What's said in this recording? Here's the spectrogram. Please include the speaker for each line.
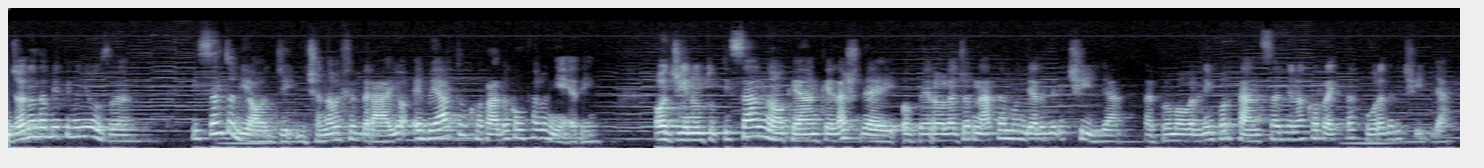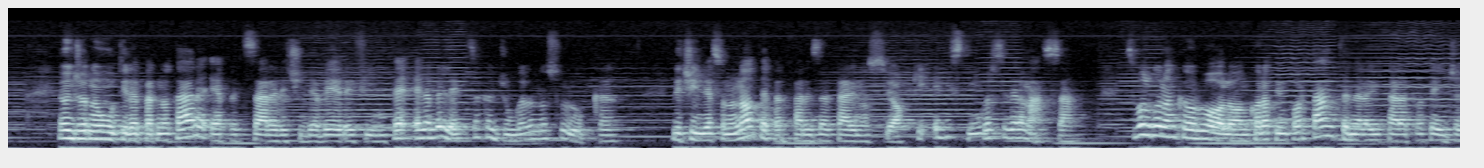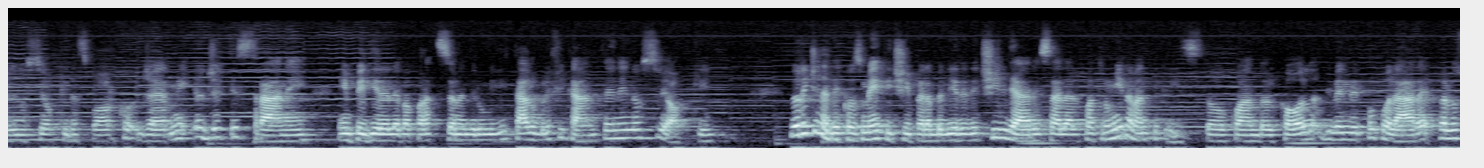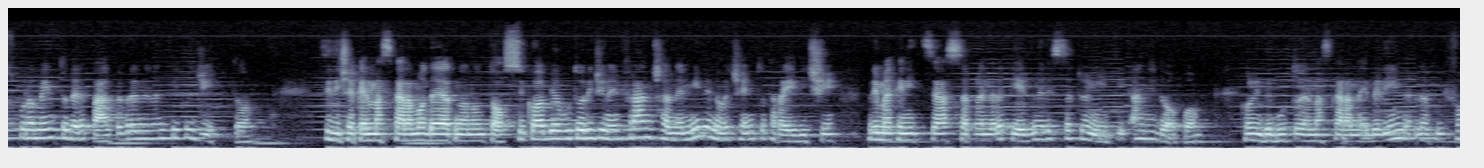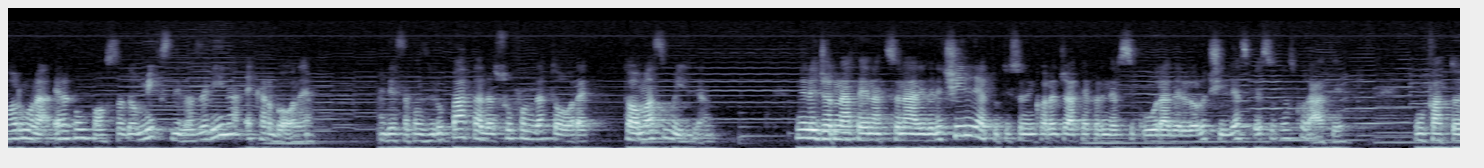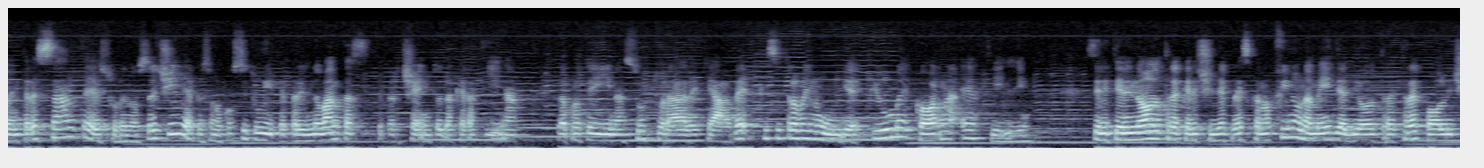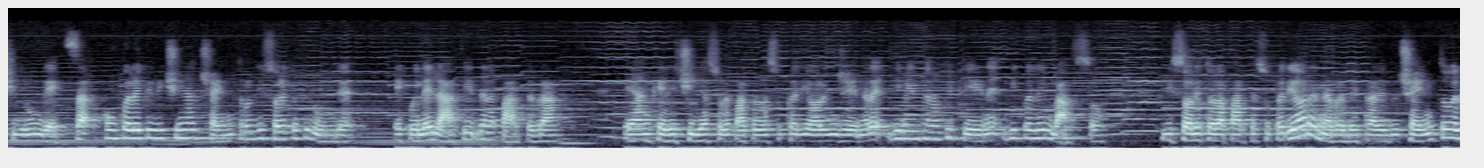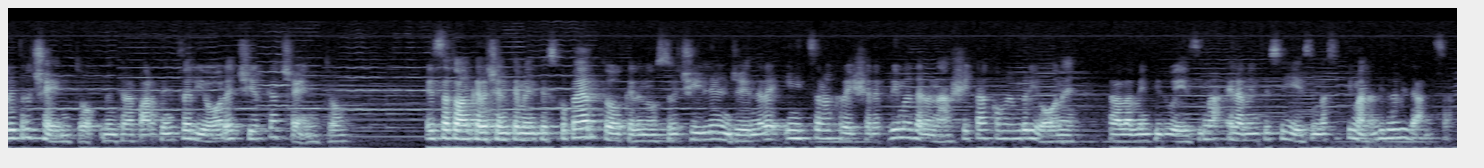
Speaker 1: Buongiorno da Obiettivo News. Il santo di oggi, 19 febbraio, è Beato Corrado Confalonieri. Oggi non tutti sanno che è anche l'Ash Day, ovvero la giornata mondiale delle ciglia, per promuovere l'importanza di una corretta cura delle ciglia. È un giorno utile per notare e apprezzare le ciglia vere e finte e la bellezza che aggiungono al nostro look. Le ciglia sono note per far risaltare i nostri occhi e distinguersi dalla massa. Svolgono anche un ruolo ancora più importante nell'aiutare a proteggere i nostri occhi da sporco, germi e oggetti estranei e impedire l'evaporazione dell'umidità lubrificante nei nostri occhi. L'origine dei cosmetici per abbellire le ciglia risale al 4000 a.C., quando il kohl divenne popolare per l'oscuramento delle palpebre nell'antico Egitto. Si dice che il mascara moderno non tossico abbia avuto origine in Francia nel 1913, prima che iniziasse a prendere piede negli Stati Uniti anni dopo, con il debutto del mascara Maybelline, la cui formula era composta da un mix di vaselina e carbone ed è stata sviluppata dal suo fondatore, Thomas William. Nelle giornate nazionali delle ciglia tutti sono incoraggiati a prendersi cura delle loro ciglia spesso trascurate. Un fatto interessante è sulle nostre ciglia che sono costituite per il 97% da cheratina, la proteina strutturale chiave che si trova in unghie, piume, corna e artigli. Si ritiene inoltre che le ciglia crescano fino a una media di oltre 3 pollici di lunghezza, con quelle più vicine al centro di solito più lunghe e quelle ai lati della palpebra. E anche le ciglia sulle palpebre superiori in genere diventano più piene di quelle in basso. Di solito la parte superiore ne avrebbe tra le 200 e le 300, mentre la parte inferiore circa 100. È stato anche recentemente scoperto che le nostre ciglia in genere iniziano a crescere prima della nascita come embrione, tra la ventiduesima e la ventiseiesima settimana di gravidanza.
